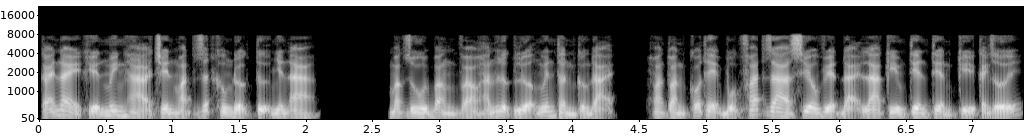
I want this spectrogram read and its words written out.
cái này khiến minh hà trên mặt rất không được tự nhiên a. Mặc dù bằng vào hắn lực lượng nguyên thần cường đại, hoàn toàn có thể buộc phát ra siêu việt đại la kim tiên tiền kỳ cảnh giới,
